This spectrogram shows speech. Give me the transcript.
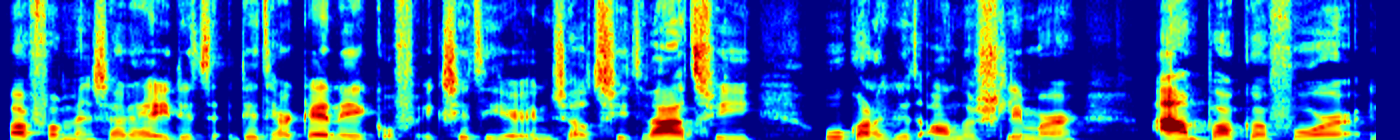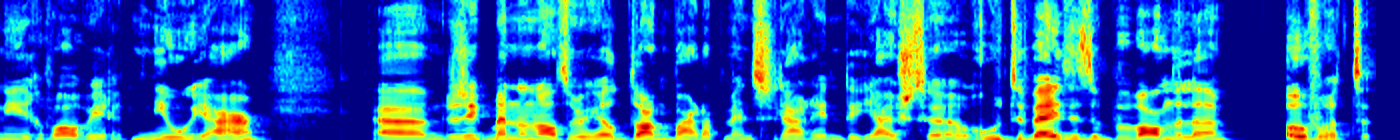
waarvan mensen zeiden, hey, dit, dit herken ik, of ik zit hier in dezelfde situatie, hoe kan ik dit anders, slimmer aanpakken voor in ieder geval weer het nieuwjaar. Um, dus ik ben dan altijd weer heel dankbaar dat mensen daarin de juiste route weten te bewandelen over het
